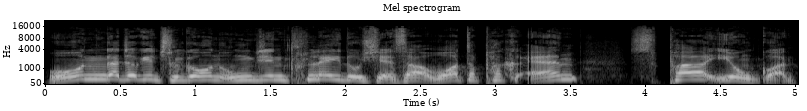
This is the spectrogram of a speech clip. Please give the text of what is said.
온 가족이 즐거운 웅진 플레이 도시에서 워터파크 앤 스파 이용권,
